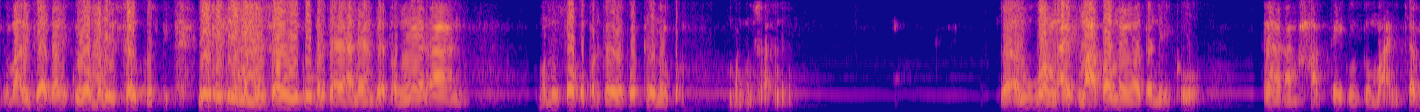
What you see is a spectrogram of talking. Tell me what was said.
Kemarin jatuh kulo manusia gusti. Ini kita manusia itu percaya nih ambil pangeran. Manusia kok percaya kode nopo ini. Lah uang naik semata mengotan iku barang hak iku tuh mancep,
